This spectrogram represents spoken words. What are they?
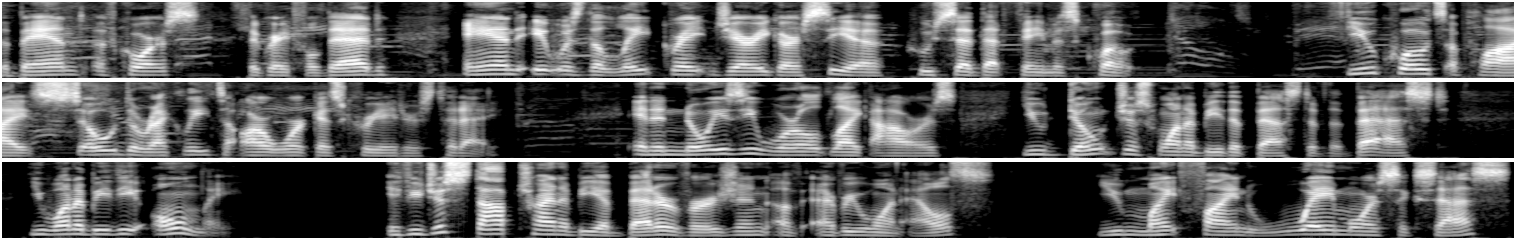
The band, of course, The Grateful Dead, and it was the late great Jerry Garcia who said that famous quote. Few quotes apply so directly to our work as creators today. In a noisy world like ours, you don't just want to be the best of the best, you want to be the only. If you just stop trying to be a better version of everyone else, you might find way more success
